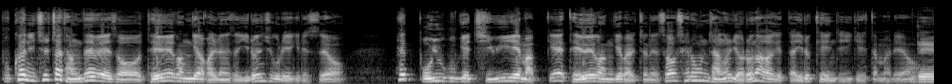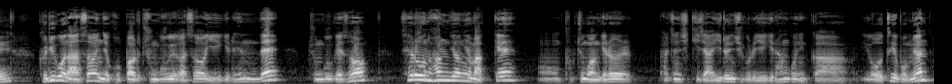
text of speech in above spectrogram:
북한이 7차 당대회에서 대외 관계와 관련해서 이런 식으로 얘기를 했어요. 핵 보유국의 지위에 맞게 대외 관계 발전에서 새로운 장을 열어나가겠다 이렇게 이제 얘기를 했단 말이에요. 네. 그리고 나서 이제 곧바로 중국에 가서 얘기를 했는데 중국에서 새로운 환경에 맞게 어, 북중 관계를 발전시키자 이런 식으로 얘기를 한 거니까 이거 어떻게 보면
